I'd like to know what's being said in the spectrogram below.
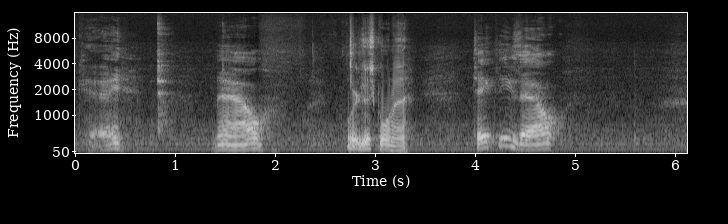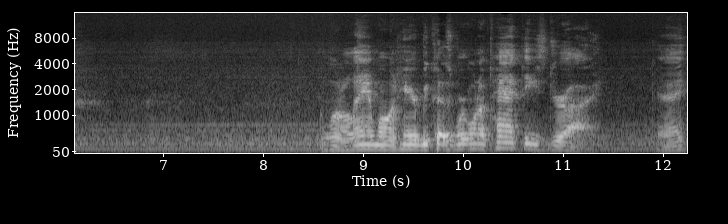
Okay. Now, we're just going to take these out. I'm going to lay them on here because we're going to pat these dry. Okay,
